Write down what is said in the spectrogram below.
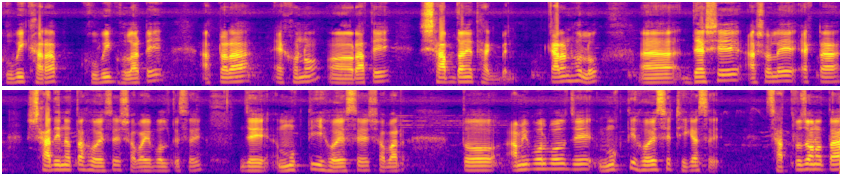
খুবই খারাপ, খুবই ঘোলাটে। আপনারা এখনও রাতে সাবধানে থাকবেন। কারণ হলো দেশে আসলে একটা স্বাধীনতা হয়েছে, সবাই বলতেছে যে মুক্তি হয়েছে সবার তো আমি বলব যে মুক্তি হয়েছে, ঠিক আছে। ছাত্র জনতা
